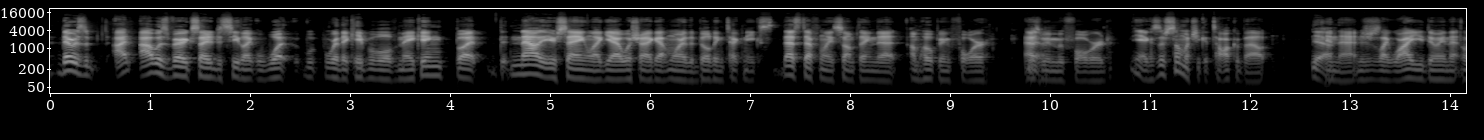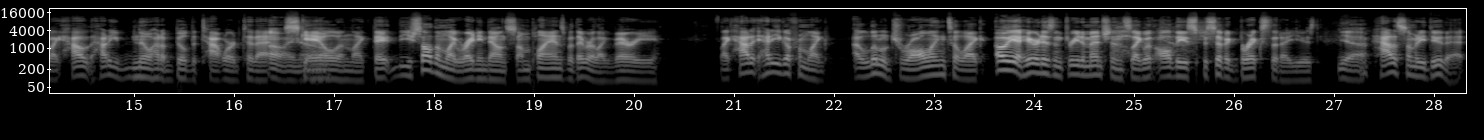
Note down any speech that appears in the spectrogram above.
There was a, I, I was very excited to see like what were they capable of making, but now that you're saying like yeah, I wish I got more of the building techniques. That's definitely something that I'm hoping for as Yeah. we move forward. Yeah, because there's so much you could talk about yeah, in that. And it's just like, why are you doing that? Like, how how do you know how to build the tower to that Oh, scale? And like, they you saw them like writing down some plans, but they were like very, like, how do how do you go from like a little drawing to like, oh yeah, here it is in three dimensions, like with all these specific bricks that I used. yeah. How does somebody do that?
